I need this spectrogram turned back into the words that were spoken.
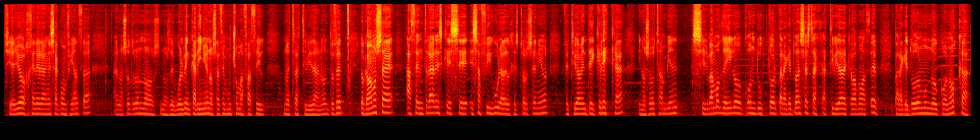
Si ellos generan esa confianza, a nosotros nos, devuelven cariño y nos hacen mucho más fácil nuestra actividad. ¿no? Entonces, lo que vamos a, centrar es que esa figura del gestor senior efectivamente crezca y nosotros también sirvamos de hilo conductor para que todas estas actividades que vamos a hacer, para que todo el mundo conozca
